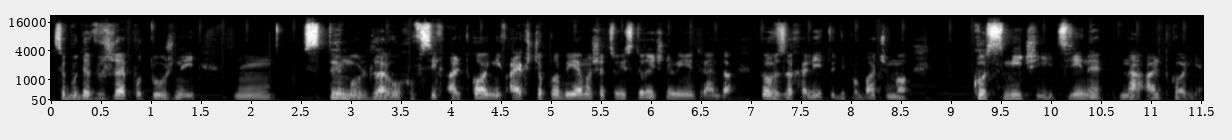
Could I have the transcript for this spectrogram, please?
Це буде вже потужний. Стимул для руху всіх альткоїнів. А якщо проб'ємо ще цю історичну лінію тренда, то взагалі тоді побачимо космічні ціни на альткоїні.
